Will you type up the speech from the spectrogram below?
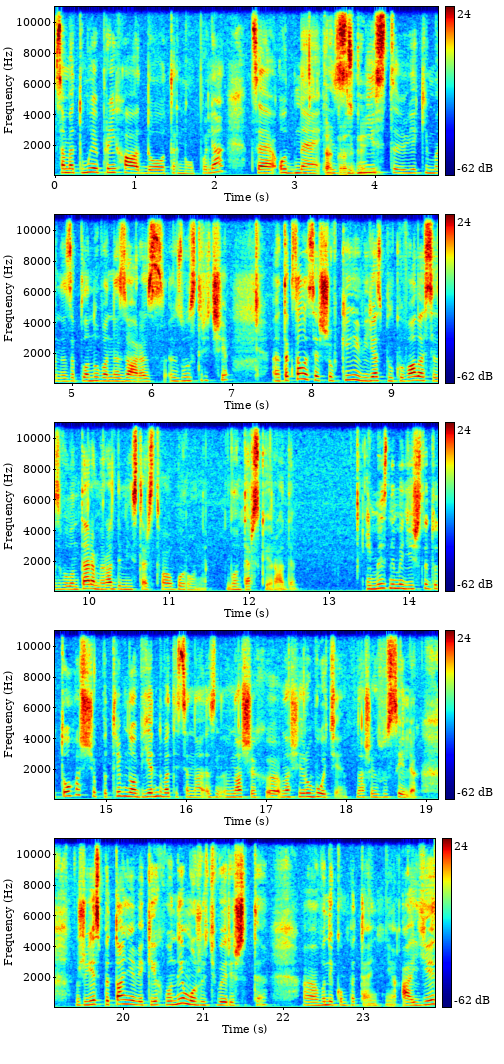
Саме тому я приїхала до Тернополя. Це одне Так, із розкажіть. міст, в які в мене заплановані зараз зустрічі. Е, Так сталося, що в Києві я спілкувалася з волонтерами Ради Міністерства оборони, волонтерської ради. І ми з ними дійшли до того, що потрібно об'єднуватися на в наших е, в нашій роботі, в наших зусиллях. Може, є питання, в яких вони можуть вирішити, е, вони компетентні. А є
